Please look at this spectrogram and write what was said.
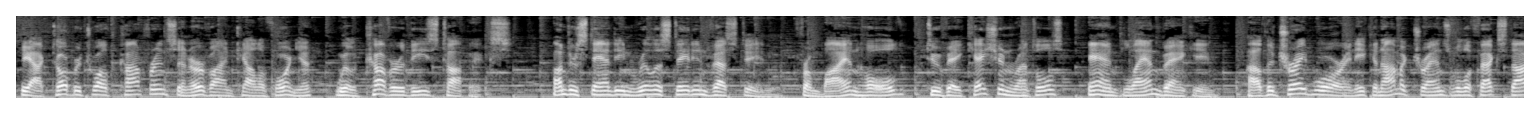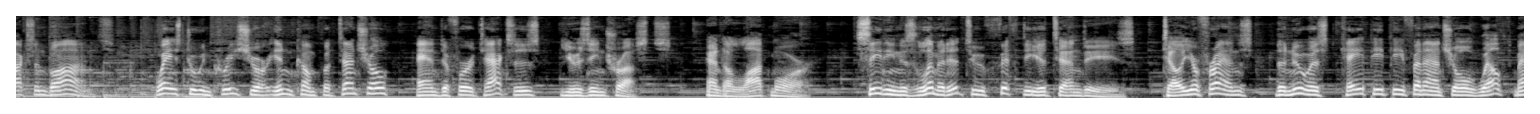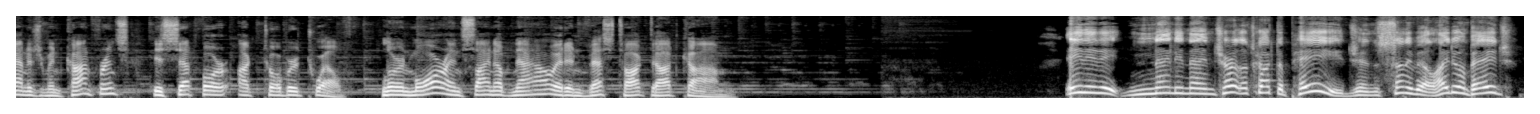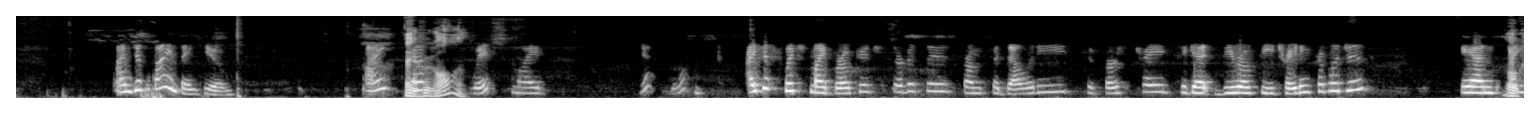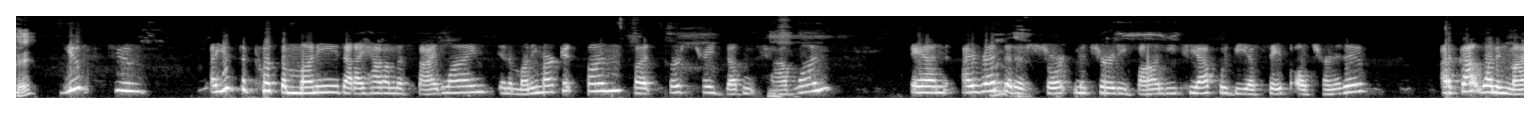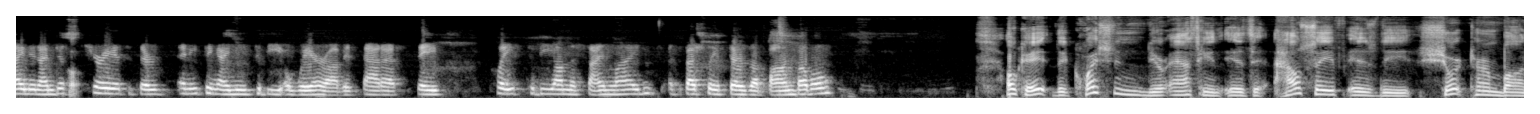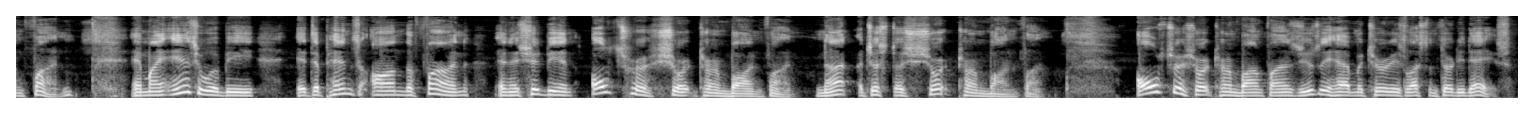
The October 12th conference in Irvine, California will cover these topics. Understanding real estate investing from buy and hold to vacation rentals and land banking. How the trade war and economic trends will affect stocks and bonds. Ways to increase your income potential and defer taxes using trusts. And a lot more. Seating is limited to 50 attendees. Tell your friends the newest KPP Financial Wealth Management Conference is set for October 12th. Learn more and sign up now at investtalk.com. 888-99 chart. Let's talk to Paige in Sunnyvale. How you doing, Paige? I'm just fine, thank you. I Thanks for calling. Switched my yeah, I just switched my brokerage services from Fidelity to First Trade to get zero fee trading privileges. And okay. I used to I used to put the money that I had on the sidelines in a money market fund, but Firstrade doesn't have one. And I read that a short maturity bond ETF would be a safe alternative. I've got one in mind, and I'm just oh. curious if there's anything I need to be aware of. Is that a safe place to be on the sidelines, especially if there's a bond bubble? Okay, the question you're asking is how safe is the short term bond fund? And my answer would be it depends on the fund, and it should be an ultra short term bond fund, not just a short term bond fund. Ultra short term bond funds usually have maturities less than 30 days.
